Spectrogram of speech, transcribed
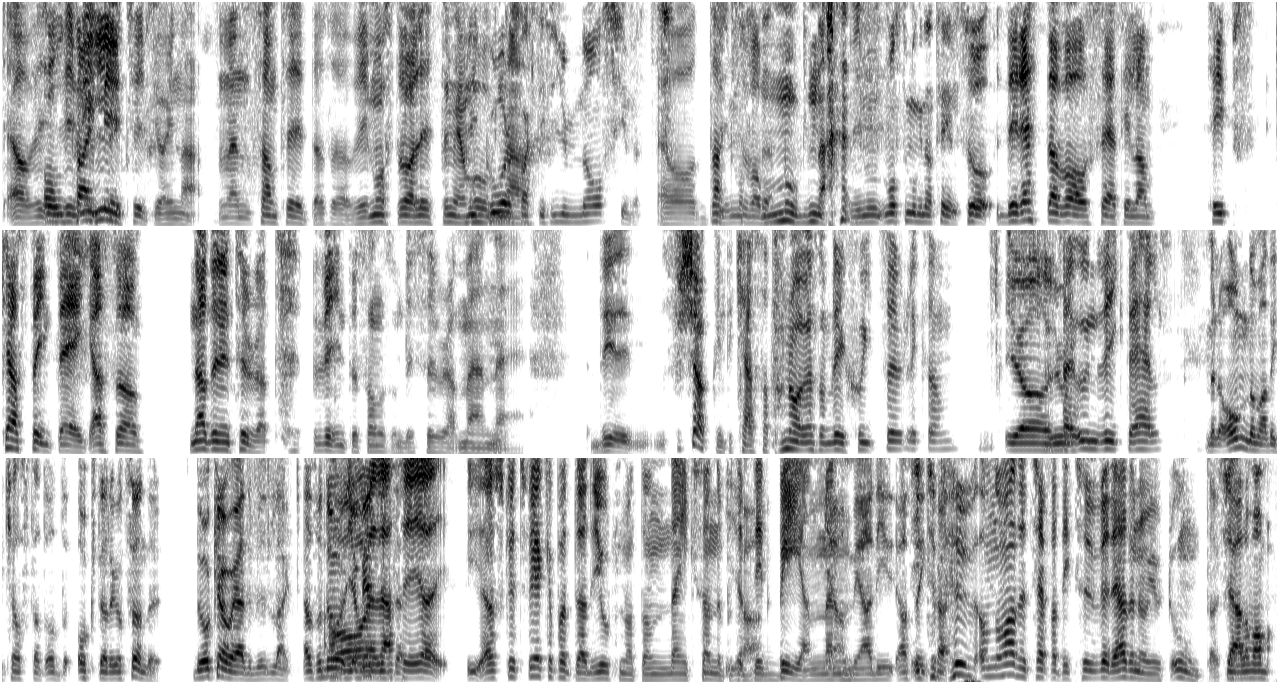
ja, vi, vi ville ju typ joina. Men samtidigt alltså, vi måste vara lite mer vi mogna. går faktiskt gymnasiet. Ja, Vi dags måste- att vara mogna. Vi måste mogna till. Så det rätta var att säga till dem, tips, kasta inte ägg. Alltså, nu hade ni tur att vi inte är sådana som blir sura, men eh, det, försök inte kasta på någon som blir skitsur liksom. Ja, Så här, undvik det helst. Men om de hade kastat och, och det hade gått sönder. Då kanske jag hade blivit lack. Alltså då, ja, jag vet inte. alltså jag, jag skulle tveka på att du hade gjort något om den gick sönder på typ Ja. ditt ben. Men, ja, men jag hade alltså, i typ huv, om de hade träffat ditt huvud, det hade nog gjort ont också. Jävlar man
